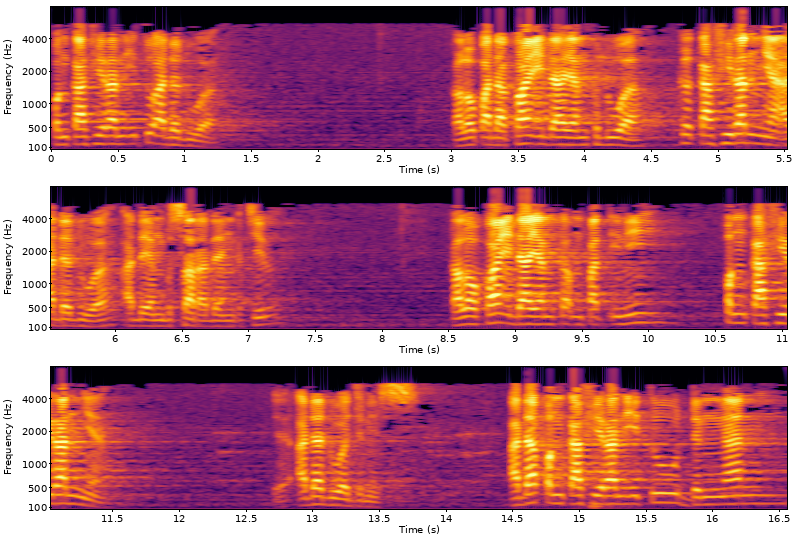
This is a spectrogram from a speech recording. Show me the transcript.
pengkafiran itu ada dua. Kalau pada kaidah yang kedua, kekafirannya ada dua, ada yang besar, ada yang kecil. Kalau kaidah yang keempat ini pengkafirannya ya, ada dua jenis. Ada pengkafiran itu dengan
